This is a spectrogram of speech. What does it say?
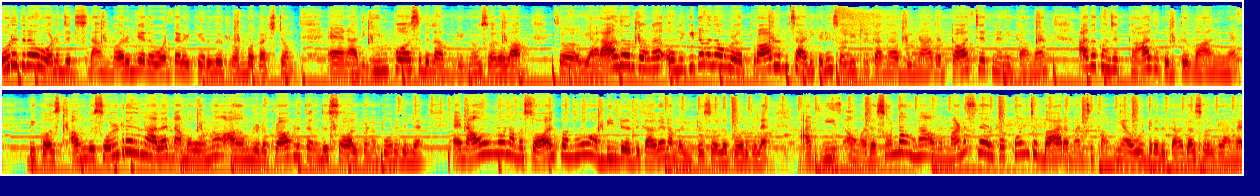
ஒரு தடவை உடஞ்சிடுச்சுன்னா மறுபடியும் அதை ஒட்ட வைக்கிறது ரொம்ப கஷ்டம். அண்ட் அது இம்பாசிபிள் அப்படின்னும் சொல்லலாம். ஸோ யாராவது ஒருத்தவங்க உங்ககிட்ட வந்து அவங்களோட ப்ராப்ளம்ஸ் அடிக்கடி சொல்லிட்டு இருக்காங்க அப்படின்னா அதை டார்ச்சர் நினைக்காம அதை கொஞ்சம் காது கொடுத்து வாங்குங்க. பிகாஸ் அவங்க சொல்கிறதுனால நம்ம ஒன்றும் அவங்களோட ப்ராப்ளத்தை வந்து சால்வ் பண்ண போகிறதில்ல அண்ட் அவங்களும் நம்ம சால்வ் பண்ணுவோம் அப்படின்றதுக்காக நம்ம கிட்ட சொல்ல போகிறதில்ல அட்லீஸ்ட் அவங்க அதை சொன்னாங்கன்னா அவங்க மனசில் இருக்க கொஞ்சம் பாரமாச்சு கம்மியாகுன்றதுக்காக தான் சொல்கிறாங்க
